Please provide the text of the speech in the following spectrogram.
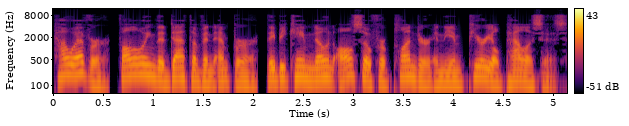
However, following the death of an emperor, they became known also for plunder in the imperial palaces.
